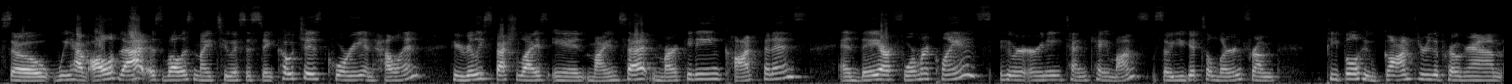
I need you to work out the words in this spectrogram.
So we have all of that as well as my two assistant coaches, Corey and Helen, who really specialize in mindset, marketing, confidence, and they are former clients who are earning 10K months. So you get to learn from people who've gone through the program,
